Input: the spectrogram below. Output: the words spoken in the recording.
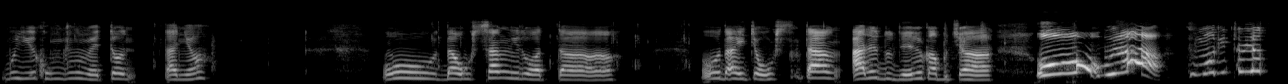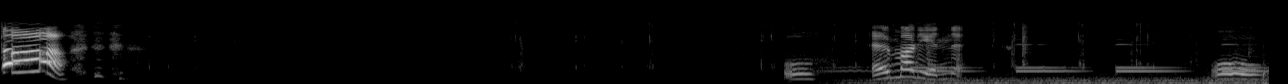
뭐 이게 공중에 왜 떠다녀? 오, 나 옥상 위로 왔다. 오, 나 이제 옥상 아래로 내려가 보자. 오, 뭐야? 구멍이 뚫렸다. 오, 엘말이 했네. 오,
